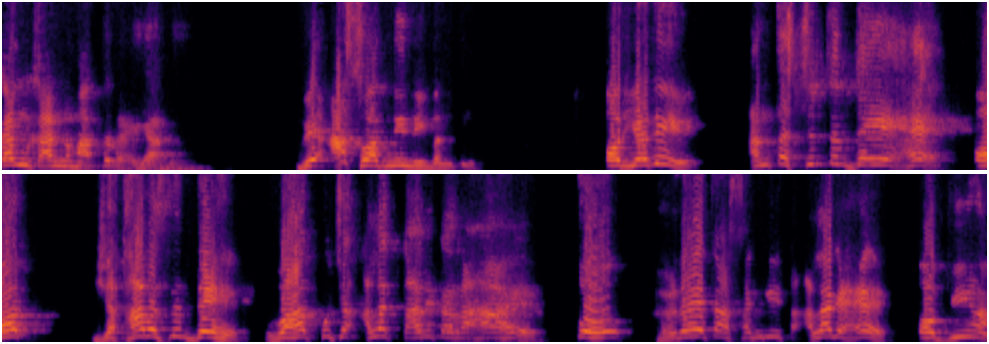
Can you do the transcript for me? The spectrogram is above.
कर्म कांड मात्र रह जाती हैं। वे आस्वादनी नहीं बनती। और यदि अंतश्चिंतित देह है और यथावस्थित देह वह कुछ अलग कार्य कर रहा है तो हृदय का संगीत अलग है और वीणा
